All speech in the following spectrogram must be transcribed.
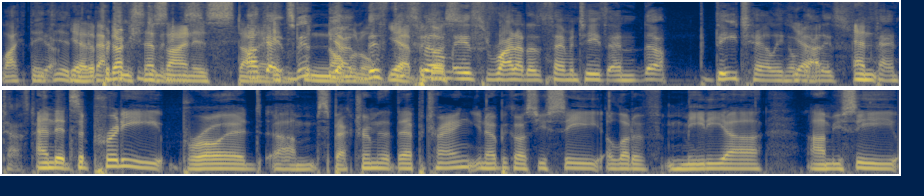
like they Yeah. did yeah, the back in production 70s. design is stunning. Okay, It's thi- phenomenal. Yeah, this, Yeah, this film is right out of the 70s, and the detailing of that is and, fantastic. And it's a pretty broad um, spectrum that they're portraying, you know, because you see a lot of media, um, you see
